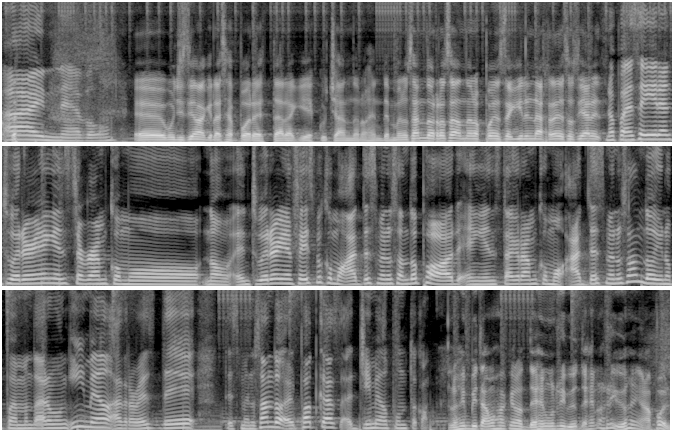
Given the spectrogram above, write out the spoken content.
Ay, Neville. Eh, muchísimas gracias por estar aquí escuchándonos en Desmenuzando Rosa, donde nos pueden seguir en las redes sociales. Nos pueden seguir en Twitter y en Instagram como... No, en Twitter y en Facebook como @desmenuzandopod, en Instagram como @desmenuzando y nos pueden mandar un email a través de desmenuzando el podcast a gmail.com. Los invitamos a que nos dejen un review. Déjenos reviews en Apple.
